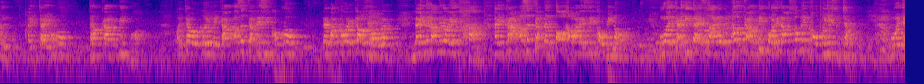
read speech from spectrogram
ขึ้นให้ใจของลูกทำการปิดบ่พระเจ้าเคยเป็นการอัศจรรย์ในชีวิตของลูกในพันร้อยเก้าสิบหกนั้นในเวลาที่เราเองทานให้การอัศจรรย์นั้นต่อเข้ามาในชีวิตของพี่น้องหัวใจที่แตกสลาย หัวใจ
